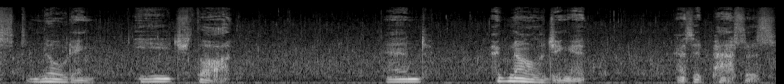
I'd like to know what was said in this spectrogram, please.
Just noting each thought and acknowledging it as it passes.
